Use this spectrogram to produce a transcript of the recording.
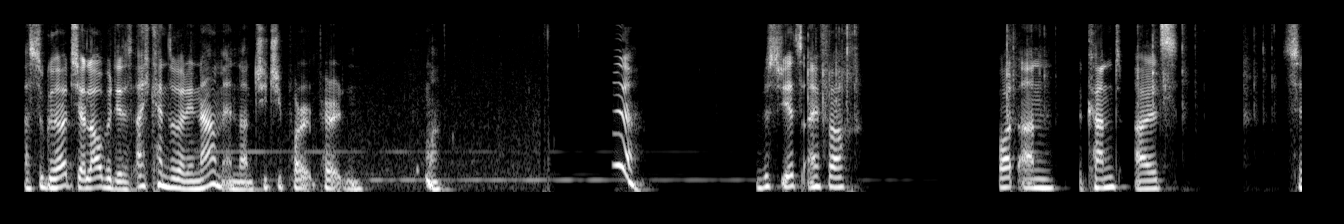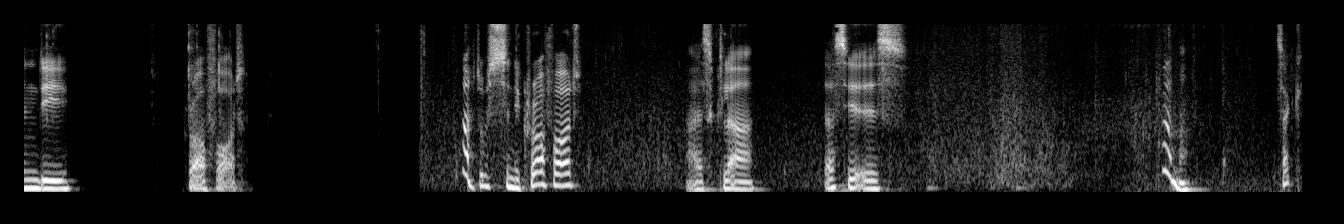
Hast du gehört? Ich erlaube dir das. Ah, ich kann sogar den Namen ändern. Chichi Pelton. Guck mal. Ja. Dann bist du jetzt einfach fortan bekannt als Cindy Crawford. Ach, du bist Cindy Crawford. Alles klar. Das hier ist Warte mal. Zack.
